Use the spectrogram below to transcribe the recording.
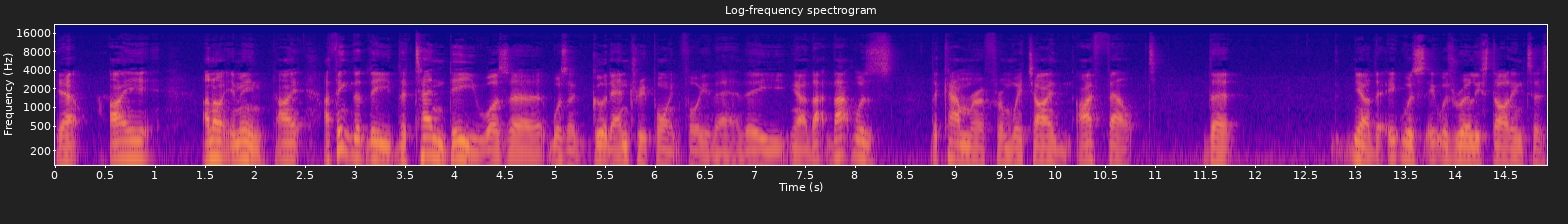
Yeah, I I know what you mean. I I think that the the 10D was a was a good entry point for you there. The you know that that was the camera from which I I felt that you know, that it was it was really starting to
